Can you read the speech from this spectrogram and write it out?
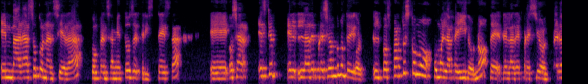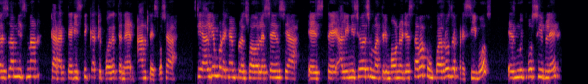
embarazo con ansiedad, con pensamientos de tristeza, eh, o sea, es que la depresión, como te digo, el posparto es como, como el apellido, ¿no? De, de, la depresión, pero es la misma característica que puede tener antes. O sea, si alguien, por ejemplo, en su adolescencia, este, al inicio de su matrimonio ya estaba con cuadros depresivos, es muy posible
